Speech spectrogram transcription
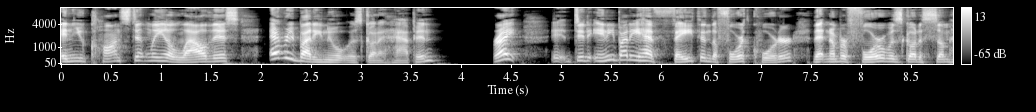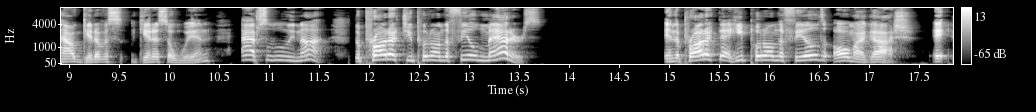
and you constantly allow this, everybody knew it was going to happen, right? It, did anybody have faith in the fourth quarter that number four was going to somehow get us get us a win? Absolutely not. The product you put on the field matters. And the product that he put on the field, oh my gosh. It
